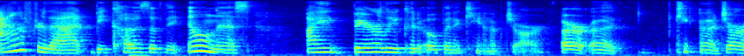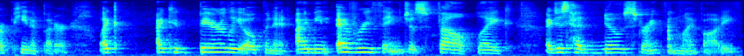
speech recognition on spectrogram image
After that, because of the illness, I barely could open a can of jar or a, a jar of peanut butter. Like I could barely open it. I mean, everything just felt like I just had no strength in my body.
